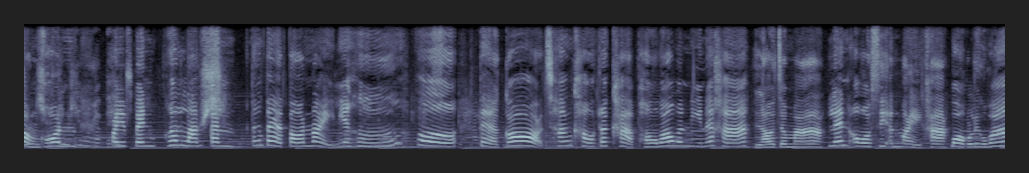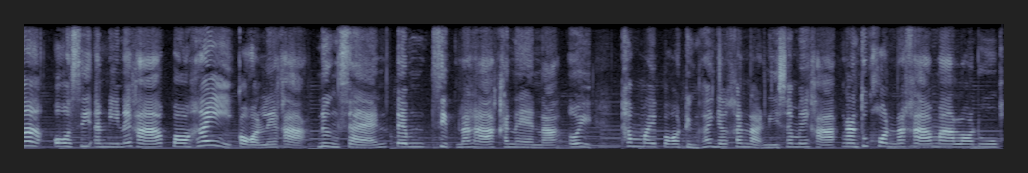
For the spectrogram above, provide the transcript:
สองคนไปเป็นเพื่อนรักกันตั้งแต่ตอนไหนเนี่ยฮือเออ แต่ก็ช่างเขาเถอะค่ะ เพราะว่าวันนี้นะคะ เราจะมาเล่น OC อันใหม่ค่ะ บอกเลยว่า OC อันนี้นะคะ ปอให้ก่อนเลยค่ะ1 0 0 0 0แสนเต็ม 10 นะคะ คะแนนนะ เอ้ย ทำไมปอถึงให้เยอะขนาดนี้ใช่ไหมคะ งานทุกคนนะคะมารอดูพ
